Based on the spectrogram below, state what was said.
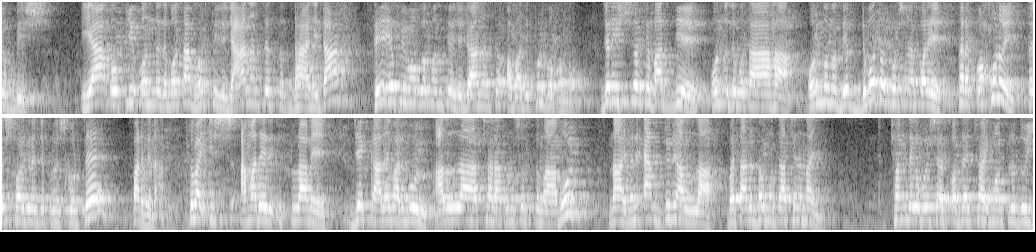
চব্বিশ। ইয়া ওপি অন্য দেবতা ভক্তি যে জানন্ত শ্রদ্ধা নিতা, তে অপি মঙ্গকন্তি যে জানন্ত অবাধি পূর্বকম যারা ঈশ্বরকে বাদ দিয়ে অন্য দেবতা আহা, অন্য অন্য দেব দেবতার উপাসনা করে, তারা কখনোই তার স্বর্গের রাজ্যে প্রবেশ করতে পারবে না। তো ভাই আমাদের ইসলামে যে কালেমার মূল, আল্লাহ ছাড়া কোনো সত্য মাহবুদ নাই। মানে একজনই আল্লাহ, বা তাদের ধর্ম আছে না নাই? ছন্দেগ পরিষদ অধ্যায় ছয়, মন্ত্র দুই।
